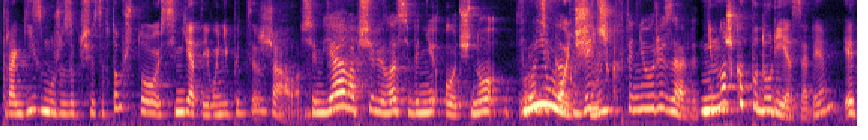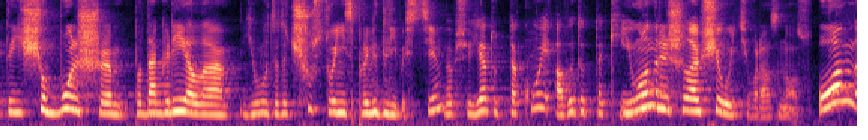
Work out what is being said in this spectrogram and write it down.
Трагизм уже заключается в том, что семья-то его не поддержала. Семья вообще вела себя не очень, но вроде Не как очень. денежек как-то не урезали. Немножко подурезали. Это еще больше подогрело его вот это чувство несправедливости. Вообще, я тут такой, а вы тут такие. И он решил вообще уйти в разнос. Он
